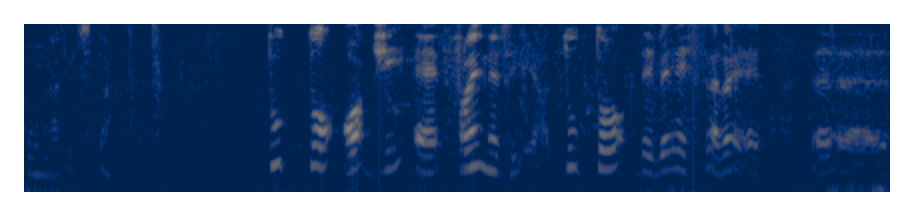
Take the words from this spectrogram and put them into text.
una lista. Tutto oggi è frenesia, tutto deve essere eh,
